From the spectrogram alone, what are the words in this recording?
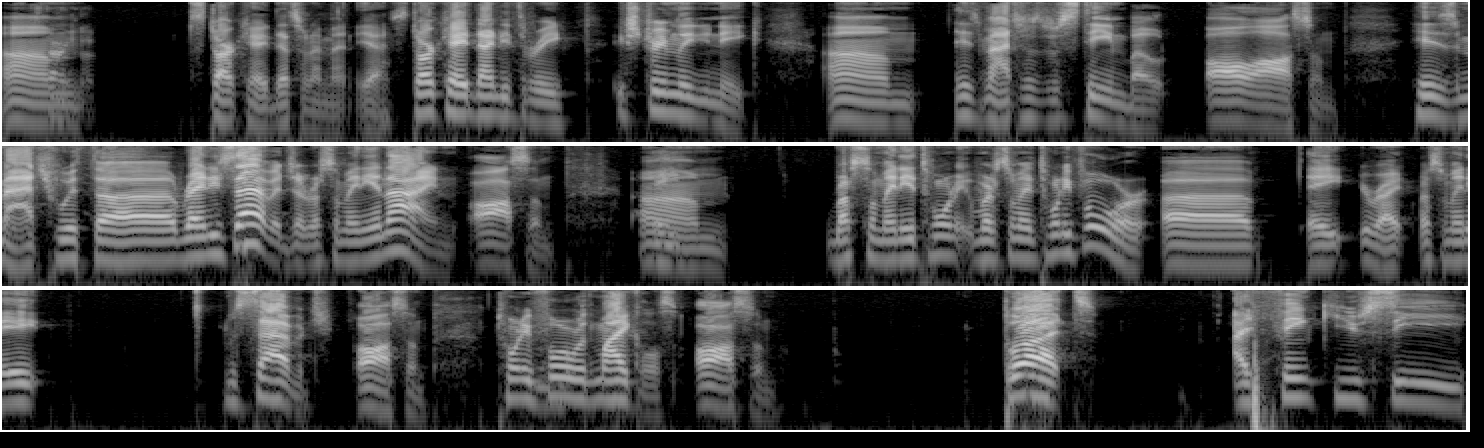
Um, Starcade, that's what I meant. Yeah, Starcade '93, extremely unique. Um, his matches with Steamboat, all awesome. His match with uh, Randy Savage at WrestleMania 9, awesome. Um, WrestleMania 20, WrestleMania 24, uh, eight. You're right. WrestleMania 8 with Savage, awesome. 24 with Michaels, awesome. But I think you see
